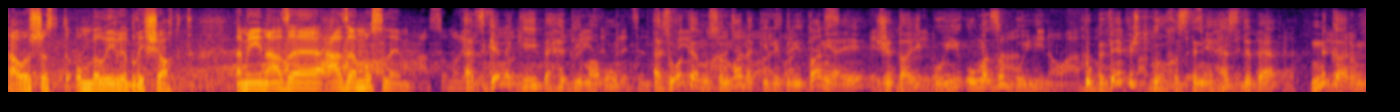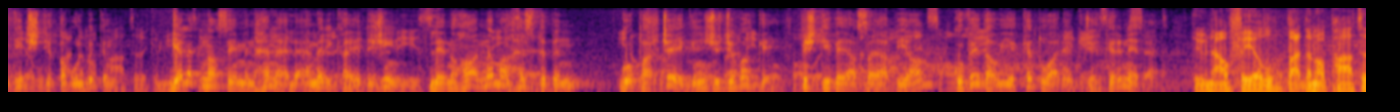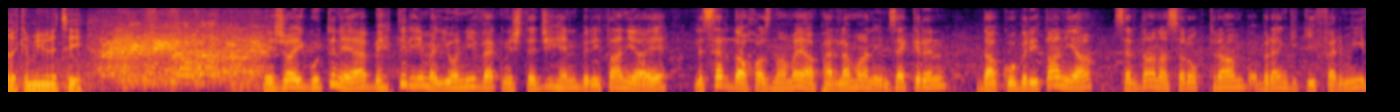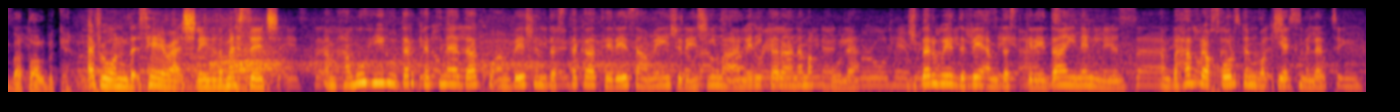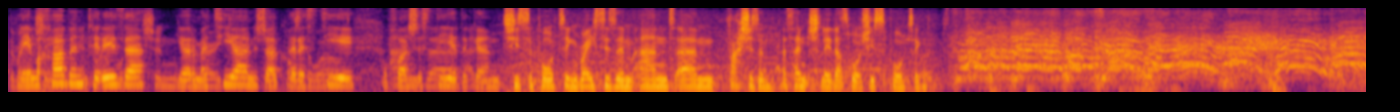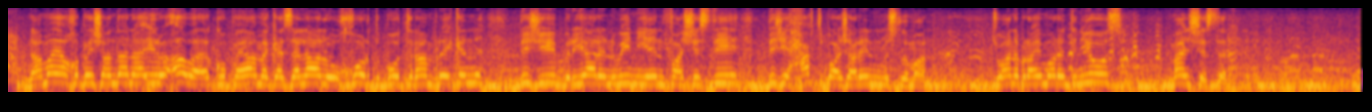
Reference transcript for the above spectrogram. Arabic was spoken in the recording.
I was just unbelievably shocked. I mean, as a as a Muslim, as someone who Ez gelekî behedî mabûm. Ez weke musulmanekî li Brîtanyayê ji dayîk bûyî û mezin bûyî. û bi vê piştgoxistinê hez dibe, nikarim vî tiştî qebûl bikim. Gelek nasê min hene li Amerîkayê dijîn, lê niha nema hez dibin, گو پارچەیەکن ji civakê piştî vê yasaya biyan ku vê dawiyê ket warê bicihkirinê de. who now feel like they're not part of the community. Hêjayî gotinê bêhtirî milyon nîvek niştecihên Brîtanyayê li ser daxwaznameya Perlemanê imze kirin da ku Brîtanya serdana serok Trump bi rengekî fermî betal bike. everyone that's here actually the message is that Em hemû hîr جبروي دفي أم دست كريداي نمينن أم بهفرا خورتن وكيك ملت. لي مخابن تريزا يارمتيا نجات پرستيه وفاشستيه دكا She's supporting racism and fascism, essentially. That's what she's supporting. نامایا خو پېښندان ایرو آو کو پیغام ک بو ترام بریکن د جی بریار وین ین فاشستي د مسلمان. جوان إبراهيم اورنت Manchester.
